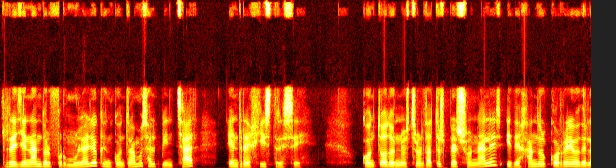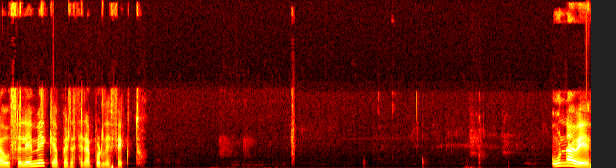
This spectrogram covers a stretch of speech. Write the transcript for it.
rellenando el formulario que encontramos al pinchar en Regístrese, con todos nuestros datos personales y dejando el correo de la UCLM que aparecerá por defecto. Una vez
